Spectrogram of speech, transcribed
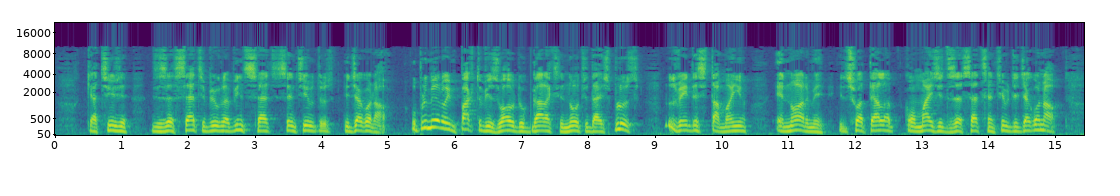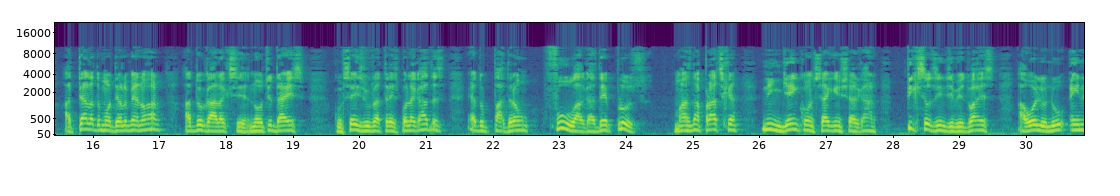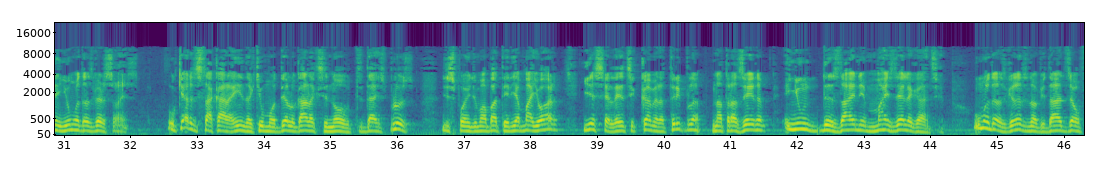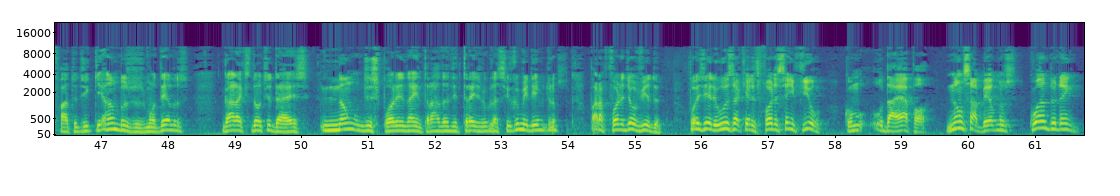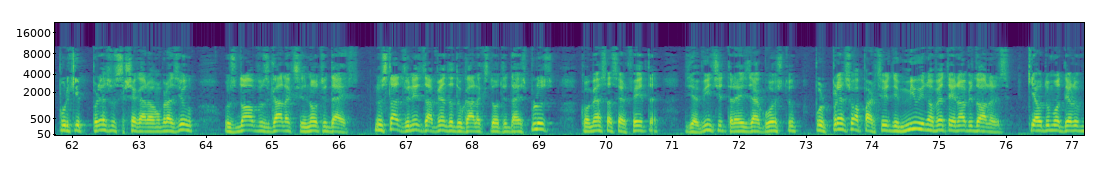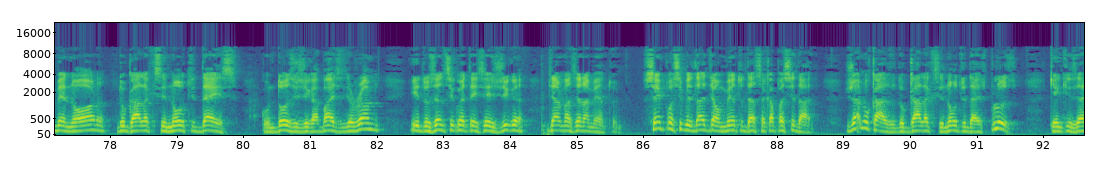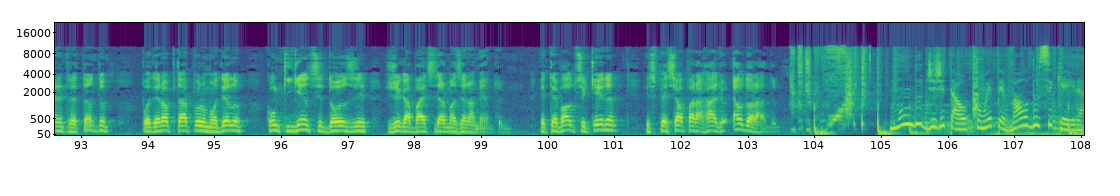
que atinge 17,27 centímetros de diagonal. O primeiro impacto visual do Galaxy Note 10 Plus nos vem desse tamanho enorme e de sua tela com mais de 17 centímetros de diagonal. A tela do modelo menor, a do Galaxy Note 10, com 6,3 polegadas, é do padrão Full HD Plus, mas na prática ninguém consegue enxergar pixels individuais a olho nu em nenhuma das versões. O quero destacar ainda que o modelo Galaxy Note 10 Plus dispõe de uma bateria maior e excelente câmera tripla na traseira em um design mais elegante. Uma das grandes novidades é o fato de que ambos os modelos Galaxy Note 10 não disporem da entrada de 3,5 mm para fone de ouvido, pois ele usa aqueles fones sem fio, como o da Apple. Não sabemos quando nem por que preços chegarão ao Brasil os novos Galaxy Note 10. Nos Estados Unidos, a venda do Galaxy Note 10 Plus começa a ser feita dia 23 de agosto por preço a partir de 1.099 dólares que é o do modelo menor do Galaxy Note 10, com 12 GB de RAM e 256 GB de armazenamento, sem possibilidade de aumento dessa capacidade. Já no caso do Galaxy Note 10 Plus, quem quiser, entretanto, poderá optar por um modelo com 512 GB de armazenamento. Etevaldo Siqueira, especial para a Rádio Eldorado. Mundo Digital com Etevaldo Siqueira.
